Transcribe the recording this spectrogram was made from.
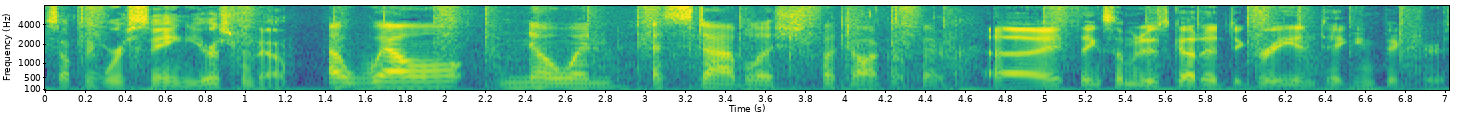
something we're seeing years from now. A well known, established photographer. I think somebody who's got a degree in taking pictures.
